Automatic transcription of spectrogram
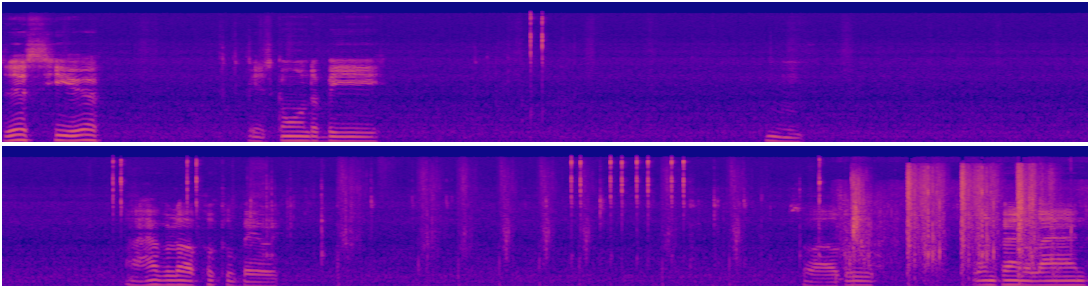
This here is going to be hmm. I have a lot of huckleberry. So I'll do one panel line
